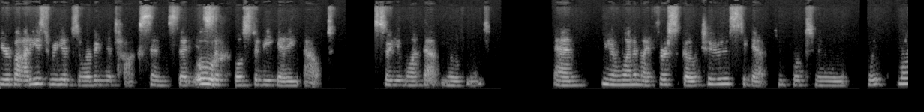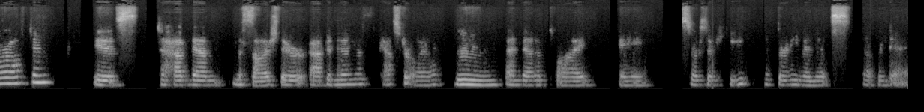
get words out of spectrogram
your body's reabsorbing the toxins that it's Ooh. supposed to be getting out. So you want that movement. And, you know, one of my first go-tos to get people to poop more often is to have them massage their abdomen with castor oil Mm, and then apply a source of heat for 30 minutes every day,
